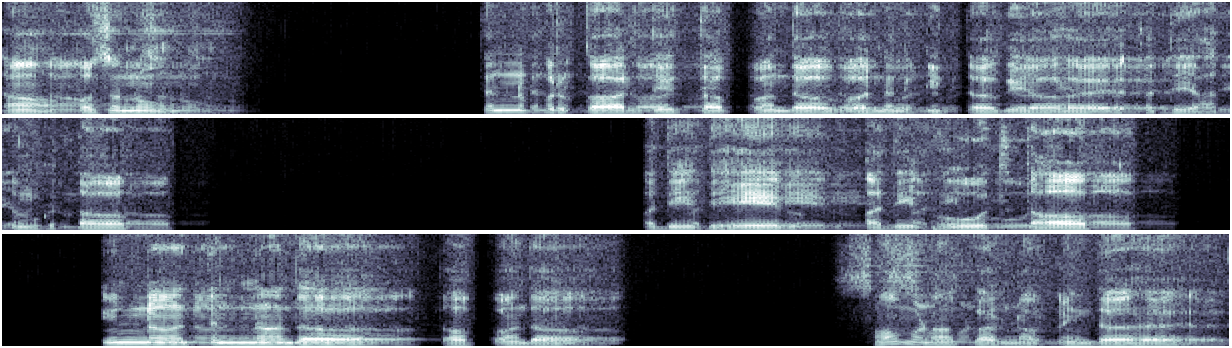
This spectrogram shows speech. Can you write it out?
ਤਾਂ ਉਸ ਨੂੰ ਤਿੰਨ ਪ੍ਰਕਾਰ ਦੇ ਤਾਪਾਂ ਦਾ ਵਰਣਨ ਕੀਤਾ ਗਿਆ ਹੈ। ਅਧਿਆਤਮਿਕ ਤਾਪ ਅਧਿਦੇਵ ਅਧਿਭੂਤ ਤਾਪ। ਇਨ੍ਹਾਂ ਤਿੰਨਾਂ ਦਾ ਤਾਪਾਂ ਦਾ ਸਾਹਮਣਾ ਕਰਨਾ ਪੈਂਦਾ ਹੈ।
